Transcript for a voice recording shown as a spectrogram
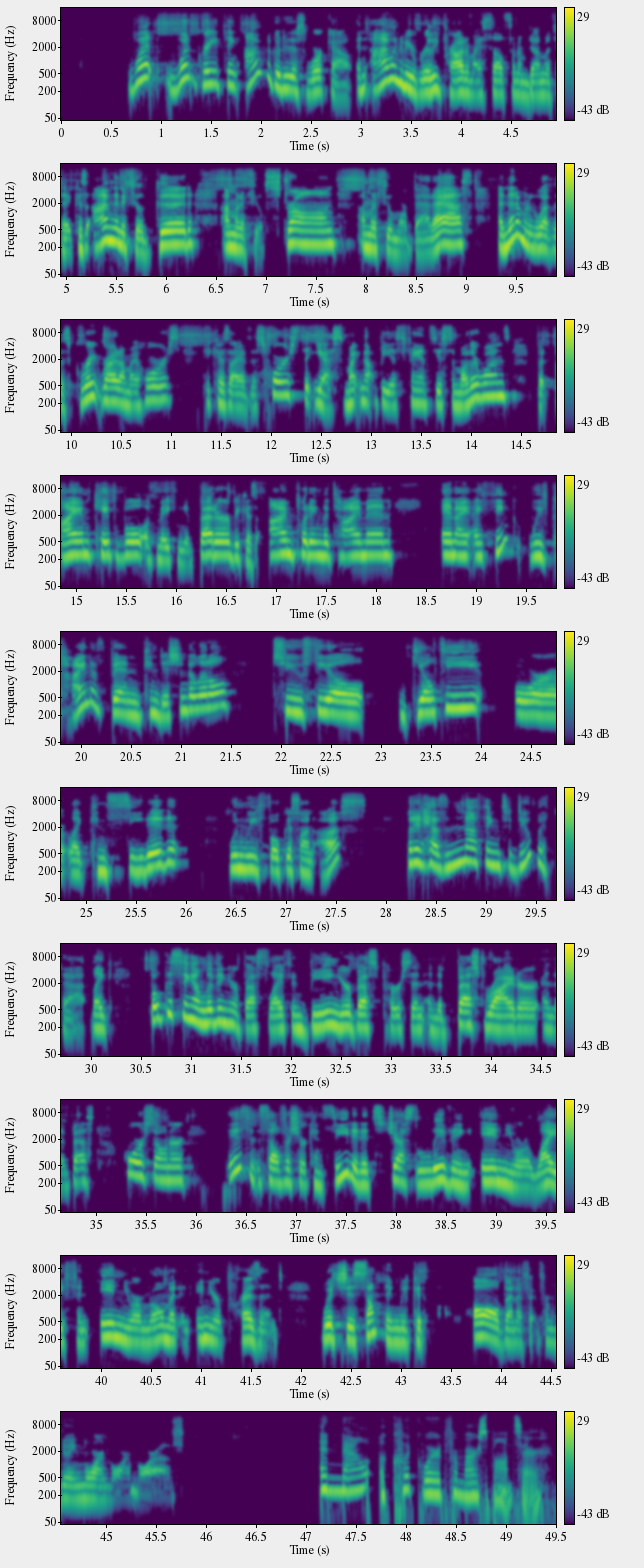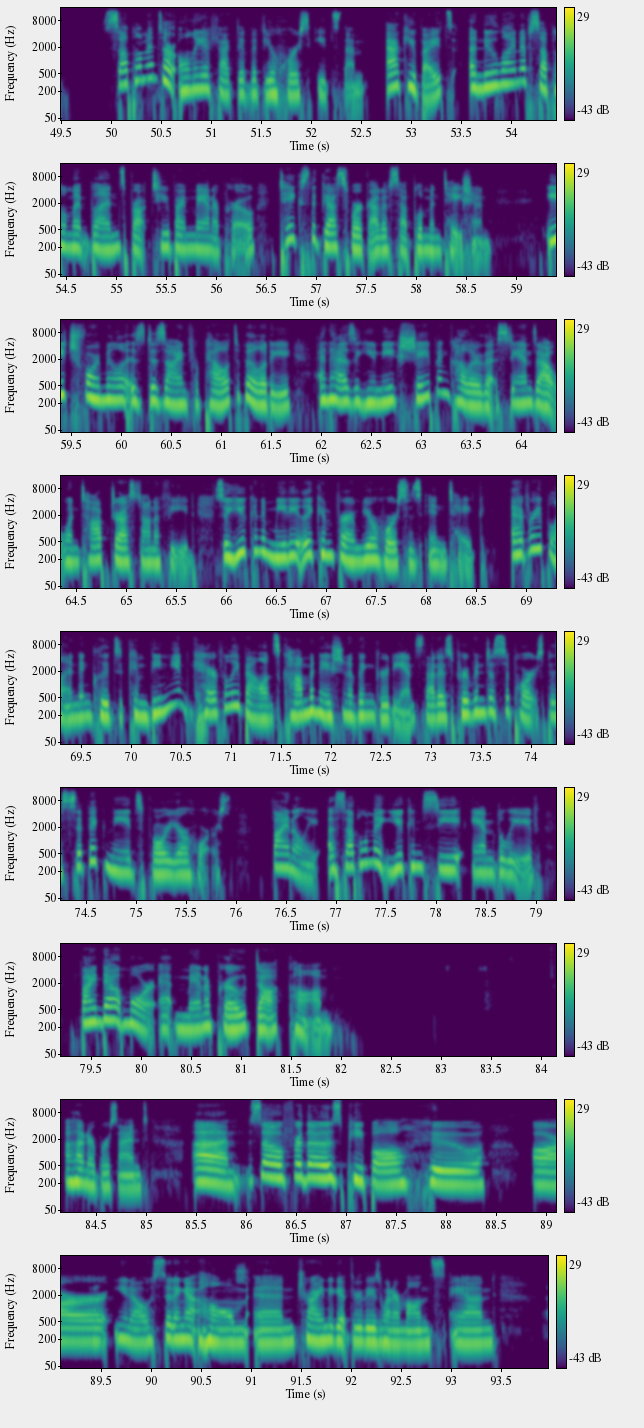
what what great thing i'm going to go do this workout and i'm going to be really proud of myself when i'm done with it because i'm going to feel good i'm going to feel strong i'm going to feel more badass and then i'm going to go have this great ride on my horse because i have this horse that yes might not be as fancy as some other ones but i am capable of making it better because i'm putting the time in and I, I think we've kind of been conditioned a little to feel guilty or like conceited when we focus on us, but it has nothing to do with that. Like focusing on living your best life and being your best person and the best rider and the best horse owner isn't selfish or conceited. It's just living in your life and in your moment and in your present, which is something we could all benefit from doing more and more and more of. And now, a quick word from our sponsor. Supplements are only effective if your horse eats them. AccuBites, a new line of supplement blends brought to you by Manna Pro, takes the guesswork out of supplementation. Each formula is designed for palatability and has a unique shape and color that stands out when top dressed on a feed, so you can immediately confirm your horse's intake. Every blend includes a convenient, carefully balanced combination of ingredients that is proven to support specific needs for your horse. Finally, a supplement you can see and believe. Find out more at mannapro.com. 100%. Um, so for those people who are, you know, sitting at home and trying to get through these winter months and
